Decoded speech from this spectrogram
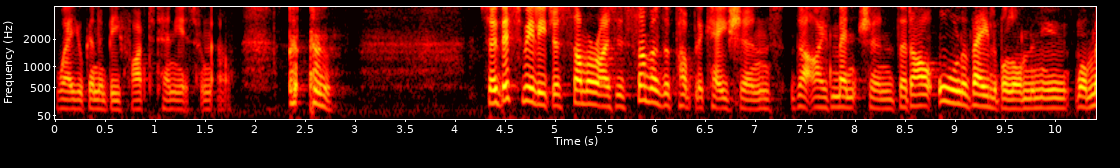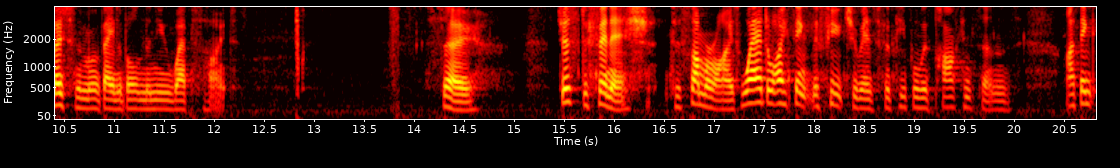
where you're going to be five to 10 years from now? so, this really just summarizes some of the publications that I've mentioned that are all available on the new, well, most of them are available on the new website. So, just to finish, to summarize, where do I think the future is for people with Parkinson's? I think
